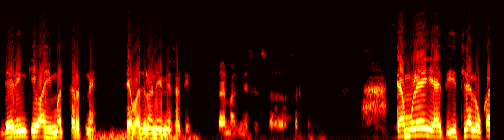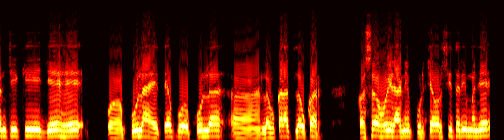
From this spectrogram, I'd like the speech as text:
डेअरिंग किंवा हिंमत करत नाही त्या बाजूला नेण्यासाठी. काय मागणी असेल सरकार त्यामुळे या इथल्या लोकांची की जे हे पूल आहे ते पूल लवकरात लवकर कसं होईल आणि पुढच्या वर्षी तरी म्हणजे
